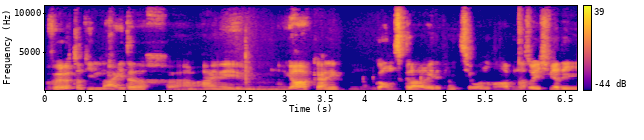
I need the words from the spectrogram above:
Wörter, die leider äh, eine, ja, keine ganz klare Definition haben. Also ich werde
